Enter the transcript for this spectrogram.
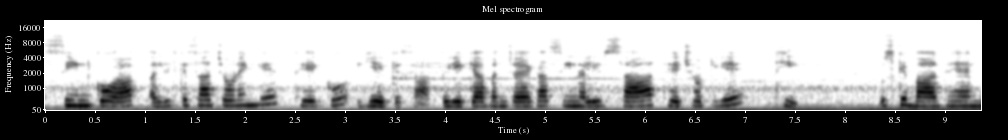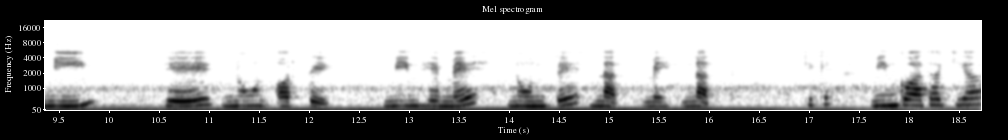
सीन को आप अलिफ के साथ जोड़ेंगे, थे को ये के साथ। तो ये क्या बन जाएगा? सीन अलिफ सा, थे छोटी ये थी। उसके बाद है मीम, हे नून और ते। मीम है मे नून ते नत, मेहनत। ठीक है? मीम को आधा किया,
